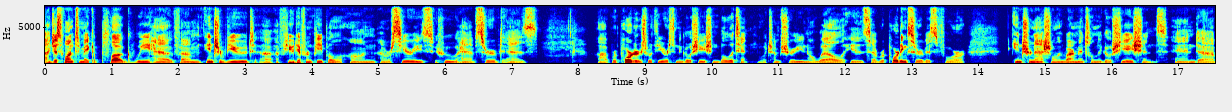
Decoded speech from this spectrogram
I just want to make a plug. We have um, interviewed uh, a few different people on our series who have served as uh, reporters with the Earth Negotiation Bulletin, which I'm sure you know well is a reporting service for international environmental negotiations. And uh,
